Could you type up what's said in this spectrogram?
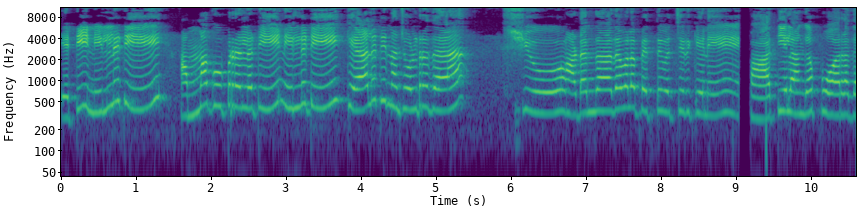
ஏட்டி நில்லுடி அம்மா கூப்பிடுறல்லடி நில்லுடி கேளுடி நான் சொல்றத. ஷோ அடங்காதவளை பெத்து வச்சிருக்கேனே. பாத்தியலாங்க போறத?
